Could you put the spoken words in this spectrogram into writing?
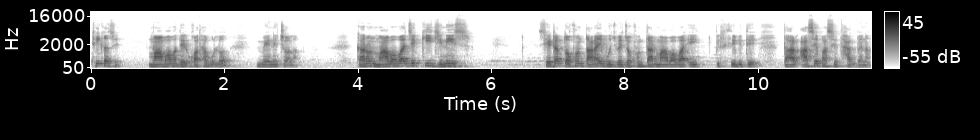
ঠিক আছে? মা বাবাদের কথাগুলো মেনে চলা। কারণ মা বাবা যে কি জিনিস, সেটা তখন তারাই বুঝবে যখন তার মা বাবা এই পৃথিবীতে তার আশেপাশে থাকবে না।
